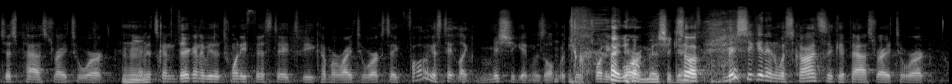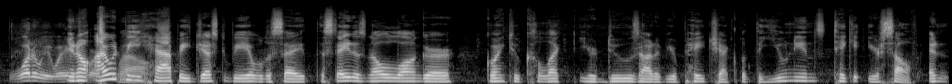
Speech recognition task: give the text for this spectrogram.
just passed right to work, Mm-hmm. and it's going they're going to be the 25th state to become a right to work state, following a state like Michigan was al- which was 24. I know, Michigan. So if Michigan and Wisconsin could pass right to work, what are we waiting for? You know, for? I would be happy just to be able to say the state is no longer going to collect your dues out of your paycheck. Let the unions take it yourself. And Is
